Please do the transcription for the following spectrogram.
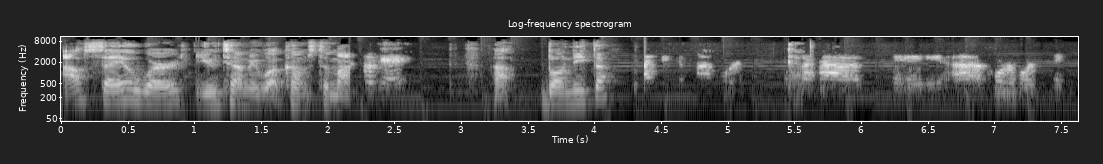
I'll say a word. You tell me what comes to mind. Okay. Uh, Bonita. I think it's my word. I have a uh, quarter horse Davida.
